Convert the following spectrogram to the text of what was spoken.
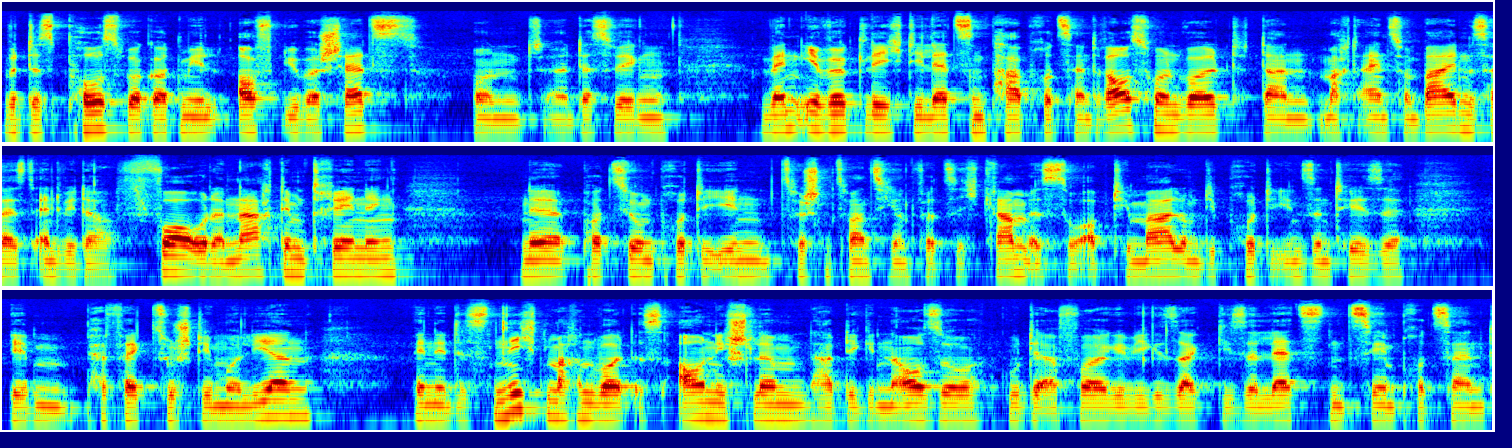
wird das Post-Workout-Meal oft überschätzt und äh, deswegen wenn ihr wirklich die letzten paar Prozent rausholen wollt, dann macht eins von beiden. Das heißt, entweder vor oder nach dem Training. Eine Portion Protein zwischen 20 und 40 Gramm ist so optimal, um die Proteinsynthese eben perfekt zu stimulieren. Wenn ihr das nicht machen wollt, ist auch nicht schlimm. Da habt ihr genauso gute Erfolge. Wie gesagt, diese letzten 10%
